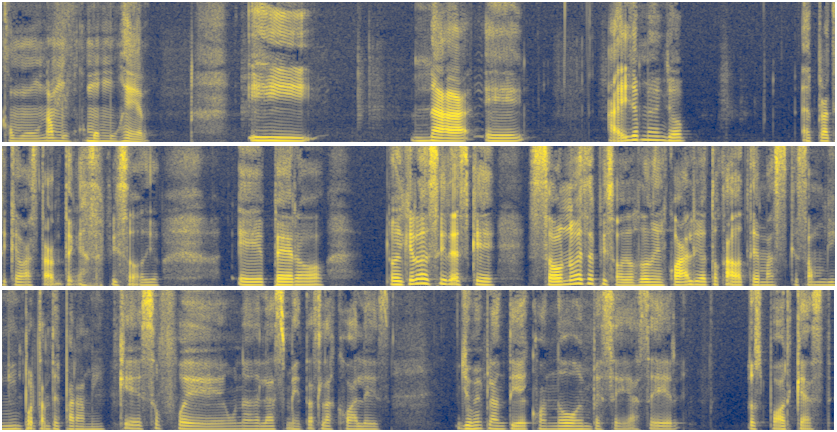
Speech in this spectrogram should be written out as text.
como una como mujer. Y nada, eh, ahí yo, me, yo eh, platiqué bastante en ese episodio. Eh, pero lo que quiero decir es que son nueve episodios en los cuales yo he tocado temas que son bien importantes para mí. Que eso fue una de las metas las cuales yo me planteé cuando empecé a hacer los podcasts.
